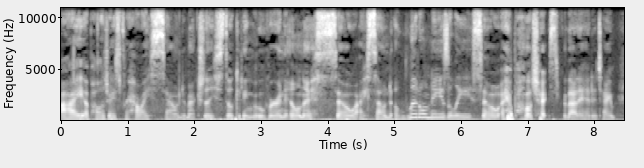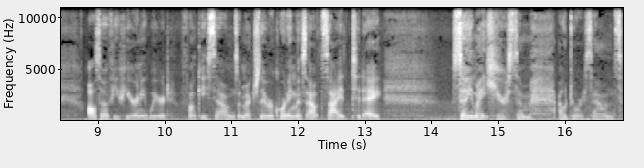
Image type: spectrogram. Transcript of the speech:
I apologize for how I sound. I'm actually still getting over an illness, so I sound a little nasally, so I apologize for that ahead of time. Also, if you hear any weird, funky sounds, I'm actually recording this outside today, so you might hear some outdoor sounds.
